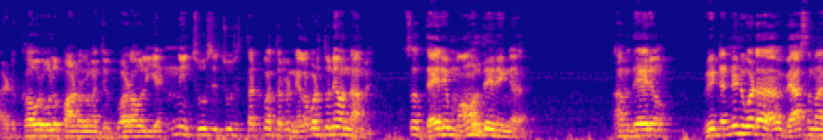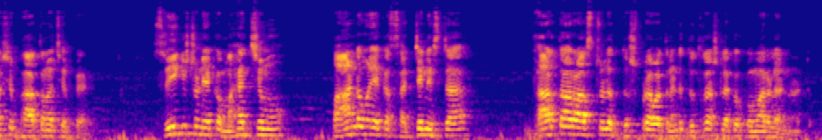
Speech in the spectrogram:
అటు కౌరవులు పాండవుల మధ్య గొడవలు ఇవన్నీ చూసి చూసి తట్టుకొని తట్టుకొని నిలబడుతూనే ఉంది ఆమె. సో ధైర్యం మామూలు ధైర్యం కాదు. ఆమె ధైర్యం. వీటన్నిటిని కూడా వ్యాస మహర్షి భారతంలో చెప్పాడు. శ్రీకృష్ణుని యొక్క మహత్యము పాండవుని యొక్క సత్యనిష్ట ధార్తారాష్ట్రుల దుష్ప్రవర్తన అంటే ధృతరాష్ట్రుల యొక్క కుమారులు అన్నట్టు.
